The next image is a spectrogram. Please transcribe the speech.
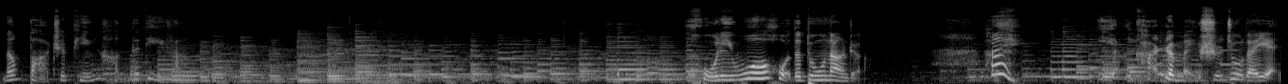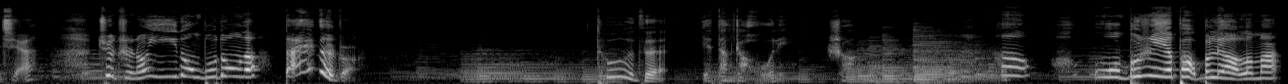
能保持平衡的地方。狐狸窝火的嘟囔着：“嘿，眼看着美食就在眼前，却只能一动不动的待在这儿。”兔子也瞪着狐狸说：“哼，我不是也跑不了了吗？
